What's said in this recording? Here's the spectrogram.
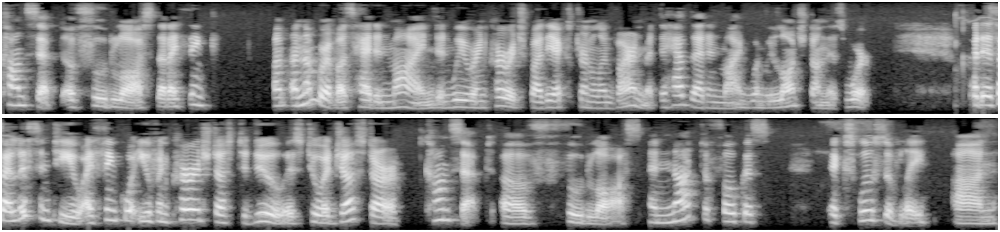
concept of food loss that I think a, a, number of us had in mind, and we were encouraged by the external environment to have that in mind when we launched on this work. But as I listen to you, I think what you've encouraged us to do is to adjust our concept of food loss and not to focus exclusively on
